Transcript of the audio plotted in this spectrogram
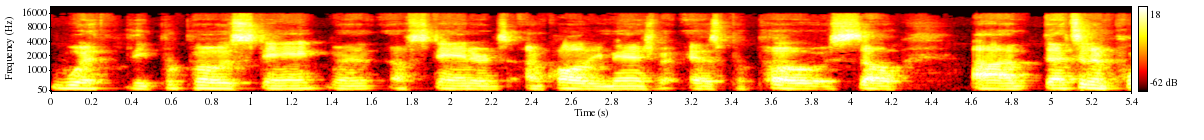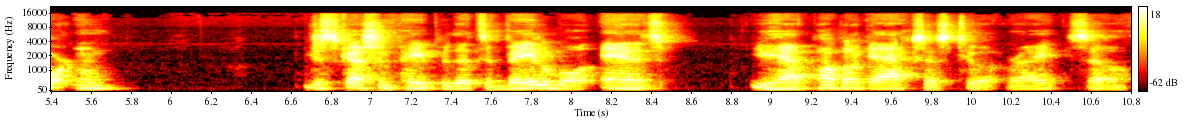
with the proposed statement of standards on quality management as proposed. So uh, that's an important discussion paper that's available, and it's you have public access to it, right? So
